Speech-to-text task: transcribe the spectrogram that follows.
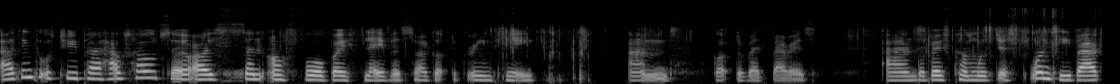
I think it was two per household. So I sent off for both flavors. So I got the green tea and got the red berries, and they both come with just one tea bag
